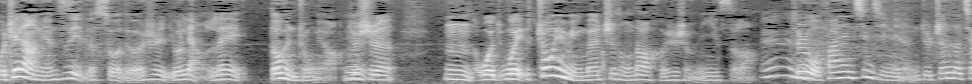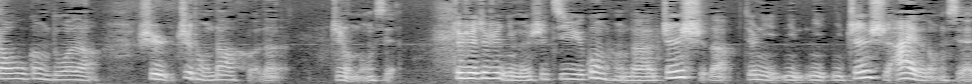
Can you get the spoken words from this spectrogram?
我这两年自己的所得是有两类都很重要，就是，嗯，我我终于明白志同道合是什么意思了。嗯，就是我发现近几年就真的交互更多的是志同道合的这种东西，就是就是你们是基于共同的真实的，就是你你你你真实爱的东西，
